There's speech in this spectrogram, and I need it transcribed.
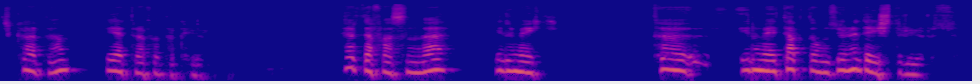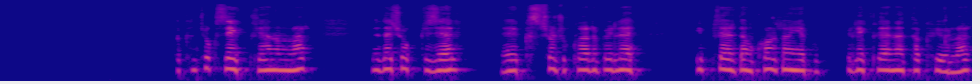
çıkardım. Diğer tarafa takıyorum. Her defasında ilmek ilmeği taktığımız yönü değiştiriyoruz. Bakın çok zevkli hanımlar ve de çok güzel. Ee, kız çocukları böyle iplerden kordon yapıp bileklerine takıyorlar.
